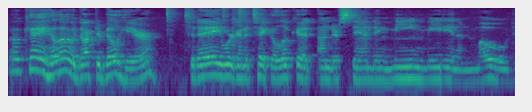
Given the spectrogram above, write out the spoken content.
Okay, hello, Dr. Bill here. Today we're going to take a look at understanding mean, median, and mode.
